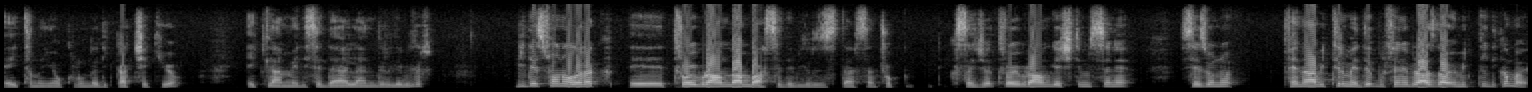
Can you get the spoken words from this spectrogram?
Aiton'un yokluğunda dikkat çekiyor. Eklenmediyse değerlendirilebilir. Bir de son olarak e, Troy Brown'dan bahsedebiliriz istersen çok kısaca. Troy Brown geçtiğimiz sene sezonu fena bitirmedi. Bu sene biraz daha ümitliydik ama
